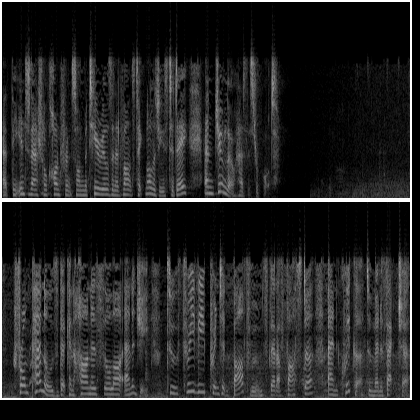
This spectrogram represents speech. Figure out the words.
at the International Conference on Materials and Advanced Technologies today. And June Low has this report. From panels that can harness solar energy to 3D printed bathrooms that are faster and quicker to manufacture.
